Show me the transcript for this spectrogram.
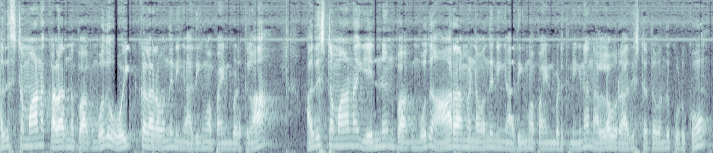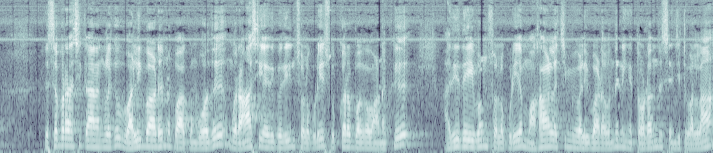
அதிர்ஷ்டமான கலர்னு பார்க்கும்போது ஒயிட் கலரை வந்து நீங்கள் அதிகமாக பயன்படுத்தலாம். அதிர்ஷ்டமான எண்ணுன்னு பார்க்கும்போது ஆறாம் எண்ணை வந்து நீங்கள் அதிகமாக பயன்படுத்தினீங்கன்னா நல்ல ஒரு அதிர்ஷ்டத்தை வந்து கொடுக்கும். ரிஷபராசிக்காரங்களுக்கு வழிபாடுன்னு பார்க்கும்போது உங்கள் ராசி அதிபதினு சொல்லக்கூடிய சுக்கர பகவானுக்கு அதிதெய்வம்னு சொல்லக்கூடிய மகாலட்சுமி வழிபாடை வந்து நீங்கள் தொடர்ந்து செஞ்சுட்டு வரலாம்.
